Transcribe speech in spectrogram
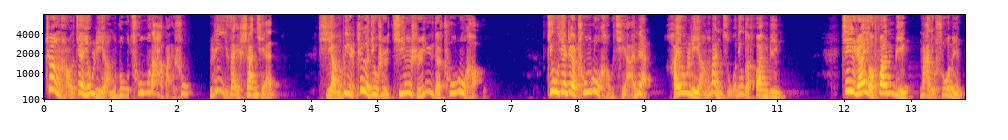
正好见有两株粗大柏树立在山前，想必这就是青石峪的出入口。就见这出入口前面。还有两万左右的番兵，既然有番兵，那就说明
